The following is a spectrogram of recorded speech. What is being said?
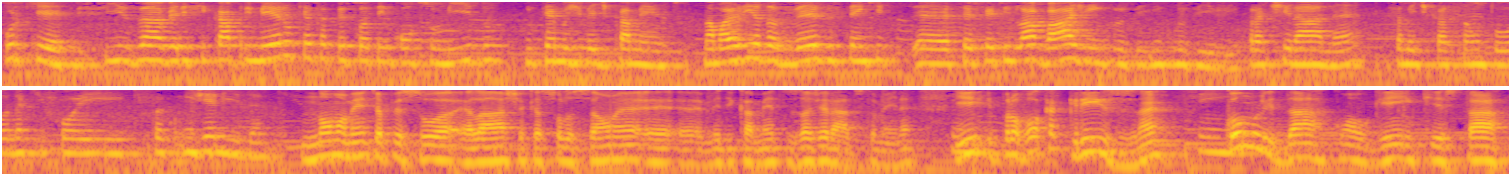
Por quê? Precisa verificar primeiro o que essa pessoa tem consumido em termos de medicamento. Na maioria das vezes tem que é, ser feito em lavagem, inclusive, para tirar né, essa medicação toda que foi, que foi ingerida. Normalmente a pessoa ela acha que a solução é, é, é medicamentos exagerados também, né? E, e, provoca crises, né? Sim. Como lidar com alguém que está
